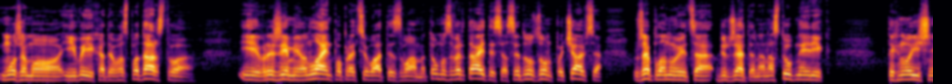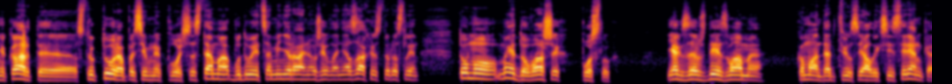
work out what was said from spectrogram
можемо і виїхати в господарство, і в режимі онлайн попрацювати з вами. Тому звертайтеся, сезон почався, вже плануються бюджети на наступний рік. Технологічні карти, структура посівних площ, система будується мінерального живлення захисту рослин. Тому ми до ваших послуг. Як завжди, з вами команда ArtFields, я Олексій Сиренко.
